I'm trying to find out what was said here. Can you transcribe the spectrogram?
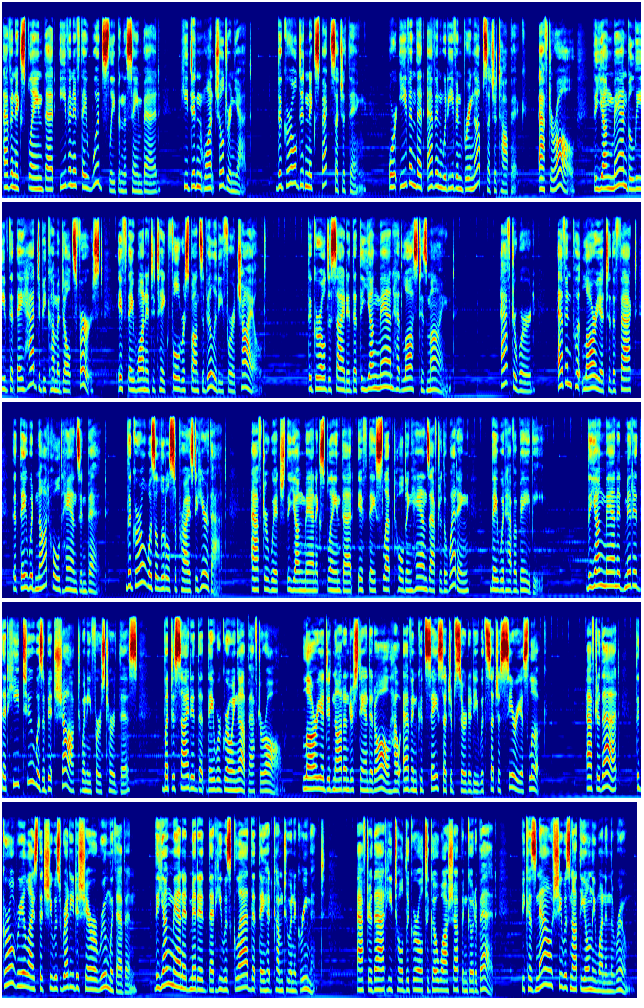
Evan explained that even if they would sleep in the same bed, he didn't want children yet. The girl didn't expect such a thing, or even that Evan would even bring up such a topic. After all, the young man believed that they had to become adults first if they wanted to take full responsibility for a child. The girl decided that the young man had lost his mind. Afterward, Evan put Laria to the fact that they would not hold hands in bed. The girl was a little surprised to hear that, after which the young man explained that if they slept holding hands after the wedding, they would have a baby. The young man admitted that he too was a bit shocked when he first heard this, but decided that they were growing up after all. Laria did not understand at all how Evan could say such absurdity with such a serious look. After that, the girl realized that she was ready to share a room with Evan. The young man admitted that he was glad that they had come to an agreement. After that, he told the girl to go wash up and go to bed, because now she was not the only one in the room.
